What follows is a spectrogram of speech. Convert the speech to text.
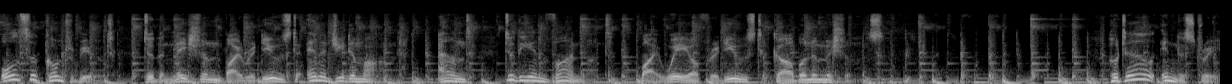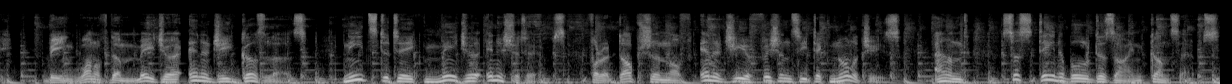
also contribute to the nation by reduced energy demand and to the environment by way of reduced carbon emissions. Hotel industry, being one of the major energy guzzlers, needs to take major initiatives for adoption of energy efficiency technologies and sustainable design concepts.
